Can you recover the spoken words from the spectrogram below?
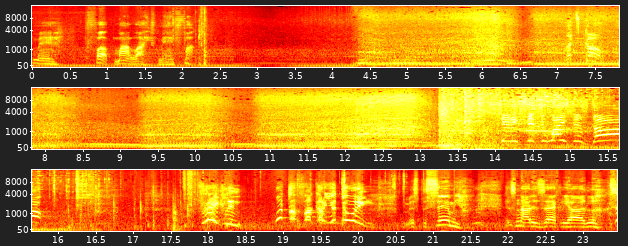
Man, fuck my life, man. Fuck. Let's go! Shitty situations, dog! Franklin! What the fuck are you doing? Mr. Samuel, it's not exactly how it looks.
